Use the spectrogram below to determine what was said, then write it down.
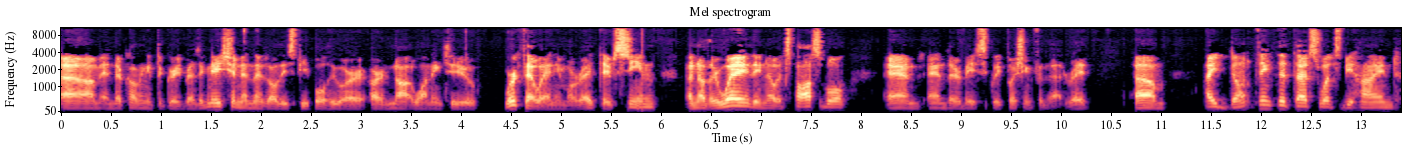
um, and they're calling it the Great Resignation. And there's all these people who are are not wanting to work that way anymore, right? They've seen another way, they know it's possible, and and they're basically pushing for that, right? Um, I don't think that that's what's behind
